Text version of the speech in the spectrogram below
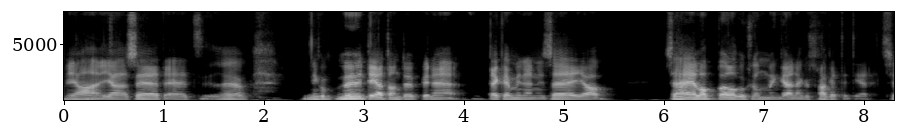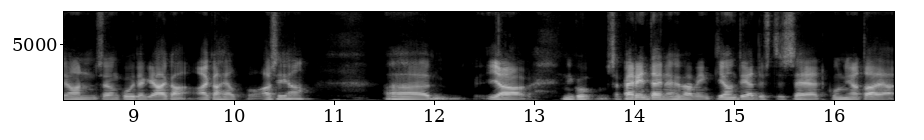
Ja, ja se, että, että niin myynti ja ton tyyppinen tekeminen, niin se ei ole sehän ei loppujen lopuksi ole minkäännäköistä rakettitiedettä. Se on, se on kuitenkin aika, aika helppoa asiaa. Öö, ja niin kuin se perinteinen hyvä vinkki on tietysti se, että kun jotain,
